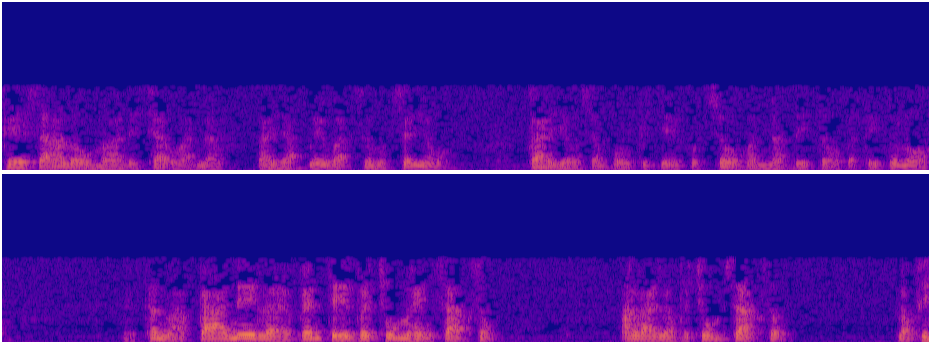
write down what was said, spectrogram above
เกสาโลมาเดชาวานัง กายะเววะสมุสโยกายโยสมโภปิเจกุโชวันนะเดโตปฏิกุโลท่านว่ากายนี่แหละเป็นที่ประชุมแห่งซากศพอะไรเราประชุมซากศพเราพิ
